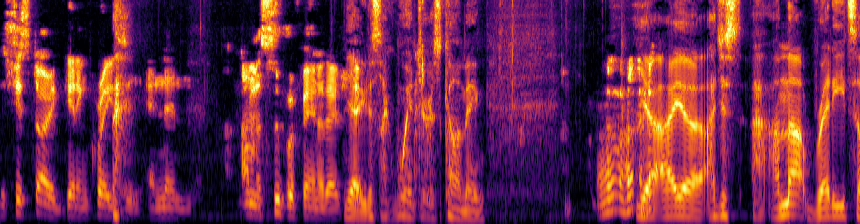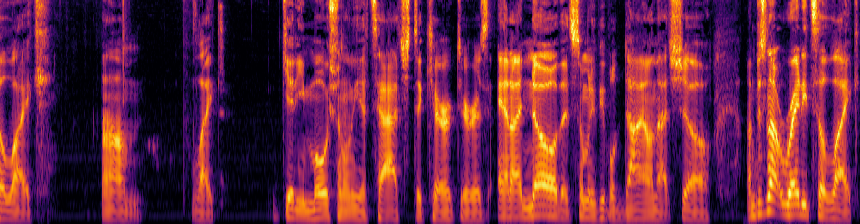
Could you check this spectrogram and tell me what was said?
the shit started getting crazy. and then I'm a super fan of that. yeah, you're just like winter is coming. yeah, I, uh, I just, I'm not ready to like, um, like get emotionally attached to characters, and I know that so many people die on that show. I'm just not ready to like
